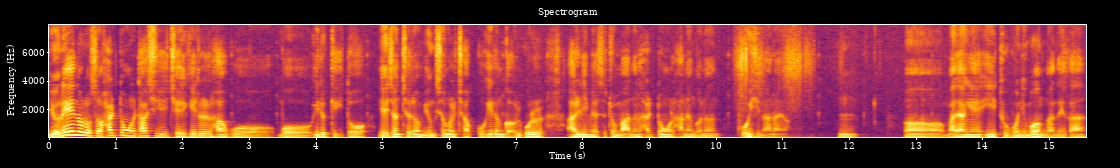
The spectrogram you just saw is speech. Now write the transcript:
연예인으로서 활동을 다시 재기를 하고 뭐 이렇게 또 예전처럼 명성을 찾고 이런 거 얼굴을 알리면서 좀 많은 활동을 하는 거는 보이진 않아요. 음. 어, 만약에 이 두 분이 뭔가 내가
